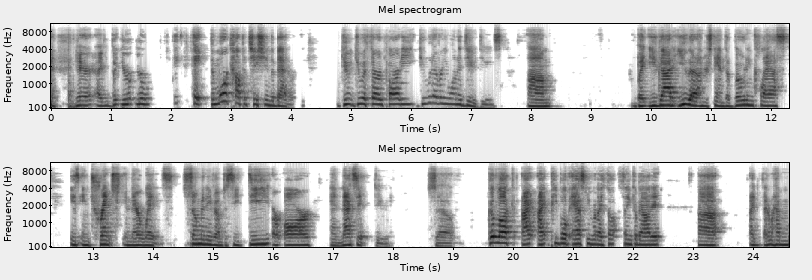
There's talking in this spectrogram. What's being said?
Here, but you're you're. Hey, the more competition, the better. Do do a third party. Do whatever you want to do, dudes. Um, but you got you got to understand the voting class is entrenched in their ways. So many of them to see D or R, and that's it, dude. So good luck. I, I people have asked me what I thought think about it. Uh, I, I don't have.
